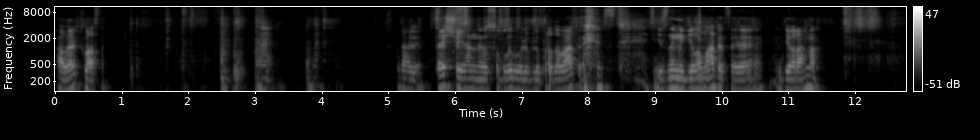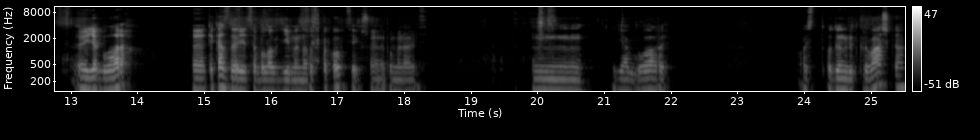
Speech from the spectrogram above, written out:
Але класно. Далі. Те, що я не особливо люблю продавати і з ними діло мати, це діорама. Е, Jaguar. Е, Така, здається, була в Діми на розпаковці, якщо я не помиляюсь. Ягуари. Ось один відкривашка,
